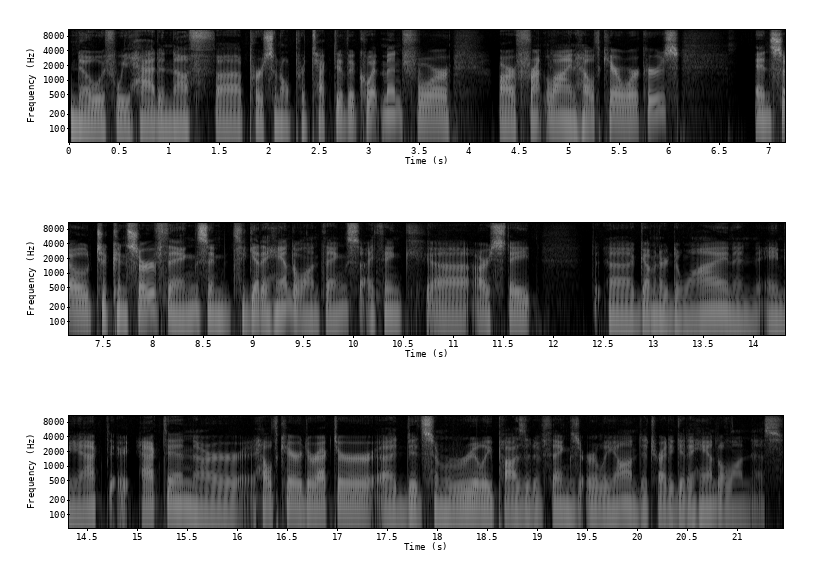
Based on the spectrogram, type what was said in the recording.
know if we had enough uh, personal protective equipment for our frontline healthcare workers. And so, to conserve things and to get a handle on things, I think uh, our state uh, Governor DeWine and Amy Act- Acton, our healthcare director, uh, did some really positive things early on to try to get a handle on this.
